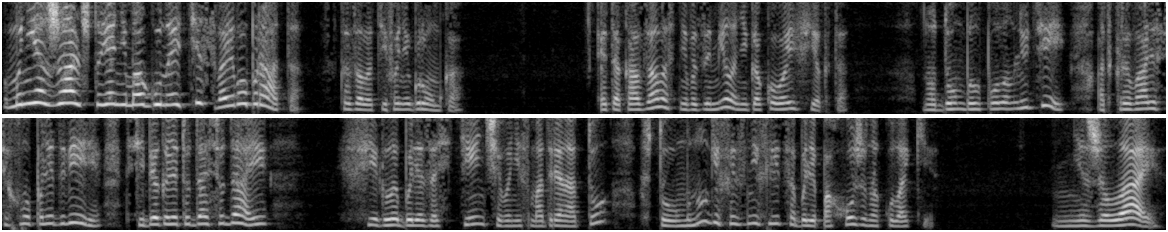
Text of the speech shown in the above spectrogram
«Мне жаль, что я не могу найти своего брата», — сказала Тифани громко. Это, казалось, не возымело никакого эффекта. Но дом был полон людей, открывались и хлопали двери, все бегали туда-сюда, и... Фиглы были застенчивы, несмотря на то, что у многих из них лица были похожи на кулаки. «Не желай»,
